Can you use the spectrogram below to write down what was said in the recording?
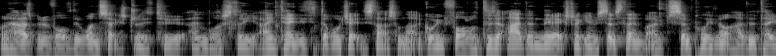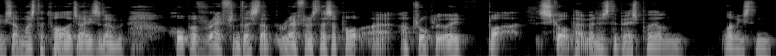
Where he has been involved, they won 6, drew 2, and lost 3. I intended to double check the stats on that going forward to add in the extra games since then, but I've simply not had the time, so I must apologise, and I hope I've referenced this, referenced this uh, appropriately. But Scott Pittman is the best player in Livingston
